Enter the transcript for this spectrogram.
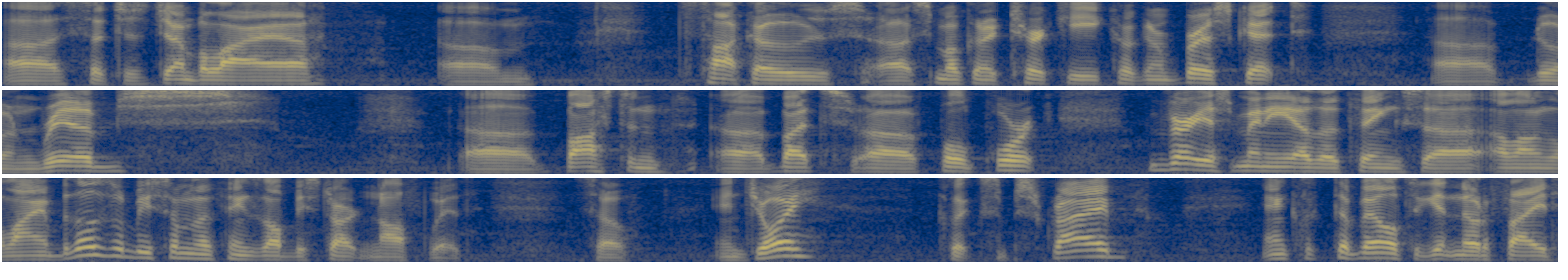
such as jambalaya, um, tacos, smoking a turkey, cooking a brisket, doing ribs, Boston butts, pulled pork, various many other things uh, along the line. But those will be some of the things I'll be starting off with. So enjoy click subscribe and click the bell to get notified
